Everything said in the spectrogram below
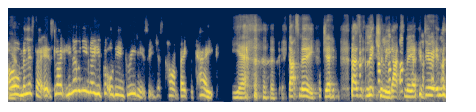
Oh, Melissa, it's like you know when you know you've got all the ingredients, but you just can't bake the cake. Yeah, that's me. That's literally that's me. I could do it in the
